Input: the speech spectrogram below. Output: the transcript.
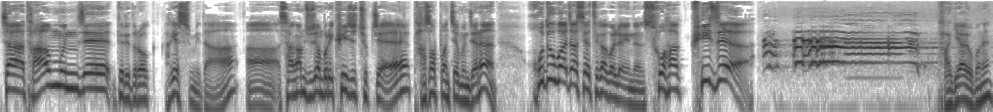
자, 다음 문제 드리도록 하겠습니다. 아, 상암 주전부리 퀴즈 축제 다섯 번째 문제는 호두 과자 세트가 걸려 있는 수학 퀴즈! 닭이야, 요번엔?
